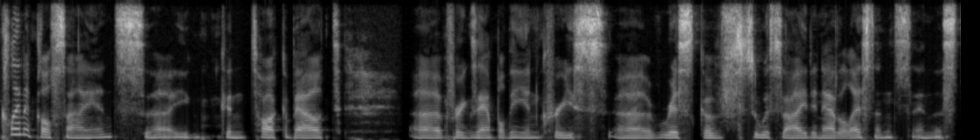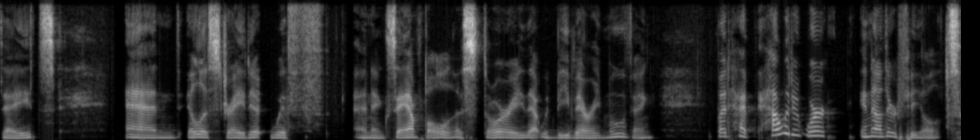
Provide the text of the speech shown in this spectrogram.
clinical science. Uh, you can talk about, uh, for example, the increased uh, risk of suicide in adolescents in the States and illustrate it with an example, a story that would be very moving. But how, how would it work in other fields?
